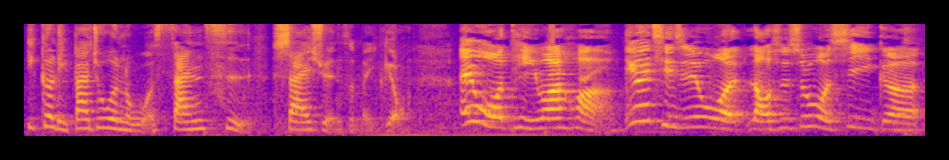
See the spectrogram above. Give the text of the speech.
一个礼拜就问了我三次筛选怎么用。哎，我题外话，因为其实我老实说，我是一个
